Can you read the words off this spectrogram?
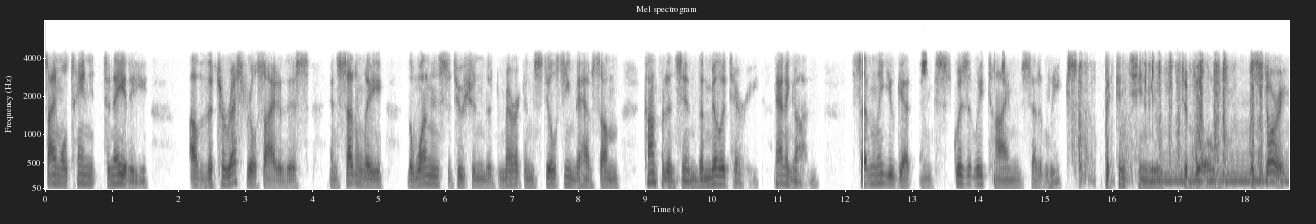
simultaneity of the terrestrial side of this and suddenly the one institution that Americans still seem to have some confidence in, the military, Pentagon, suddenly you get an exquisitely timed set of leaks that continue to build the story.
